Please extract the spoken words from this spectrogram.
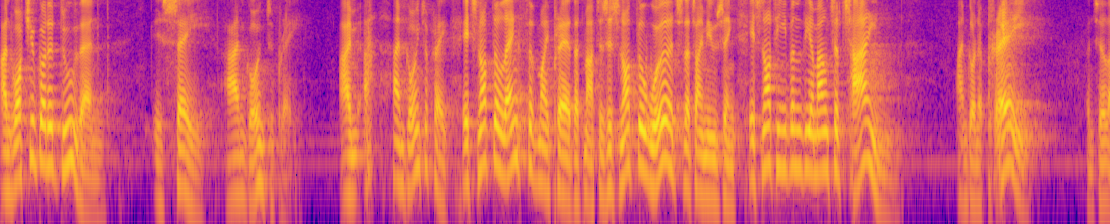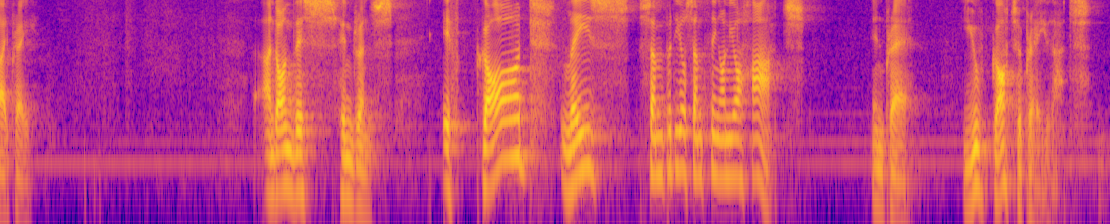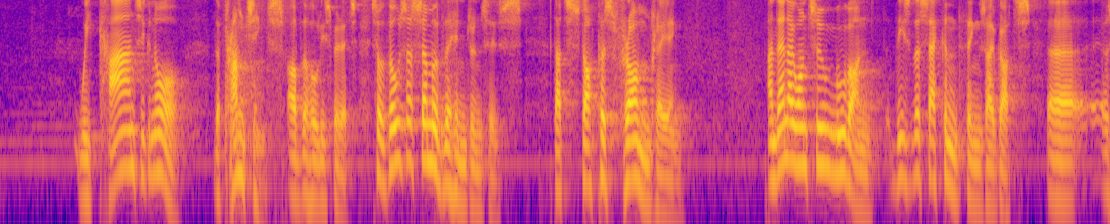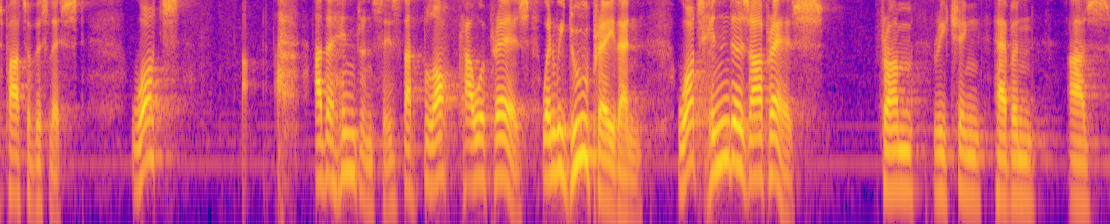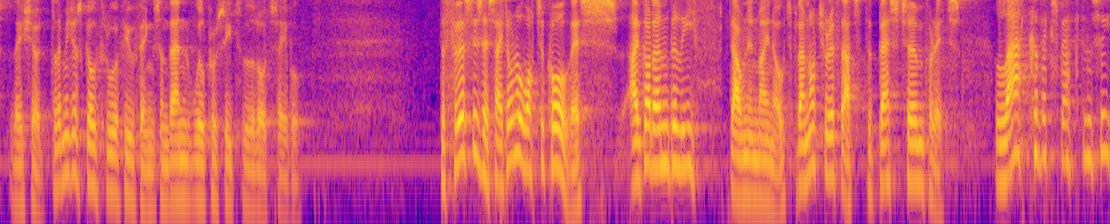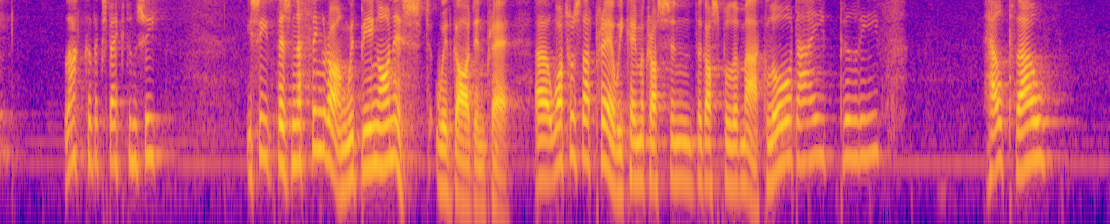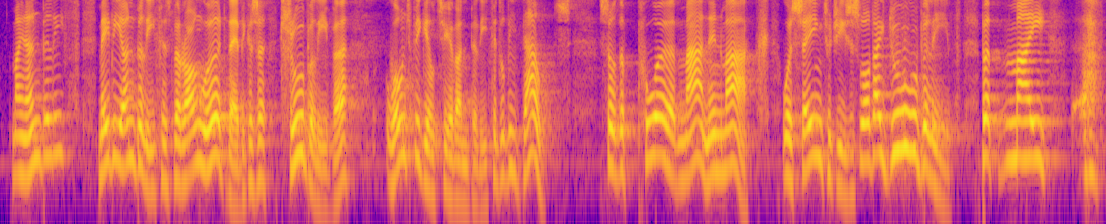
And what you've got to do then is say, I'm going to pray. I'm, I'm going to pray. It's not the length of my prayer that matters. It's not the words that I'm using. It's not even the amount of time. I'm going to pray until I pray. And on this hindrance, if God lays somebody or something on your heart in prayer, you've got to pray that. We can't ignore the promptings of the Holy Spirit. So, those are some of the hindrances that stop us from praying. And then I want to move on. These are the second things I've got uh, as part of this list. What are the hindrances that block our prayers? When we do pray, then, what hinders our prayers from reaching heaven as they should? Let me just go through a few things and then we'll proceed to the Lord's table. The first is this I don't know what to call this. I've got unbelief down in my notes, but I'm not sure if that's the best term for it. Lack of expectancy. Lack of expectancy. You see, there's nothing wrong with being honest with God in prayer. Uh, what was that prayer we came across in the Gospel of Mark? Lord, I believe. Help thou mine unbelief. Maybe unbelief is the wrong word there because a true believer won't be guilty of unbelief, it'll be doubt. So the poor man in Mark was saying to Jesus, Lord, I do believe, but my uh,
